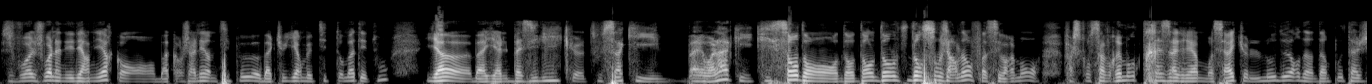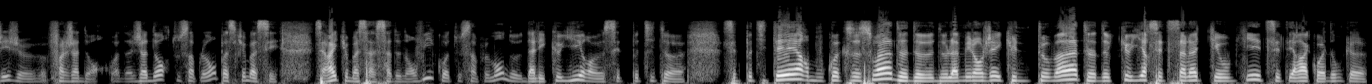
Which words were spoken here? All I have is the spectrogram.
je vois, je vois l'année dernière quand, bah, quand j'allais un petit peu bah, cueillir mes petites tomates et tout, il y a, bah, il y a le basilic, tout ça qui ben voilà, qui, qui sent dans, dans, dans, dans, son jardin. Enfin, c'est vraiment, enfin, je trouve ça vraiment très agréable. Moi, c'est vrai que l'odeur d'un potager, je, enfin, j'adore, quoi. J'adore tout simplement parce que, bah, c'est, c'est vrai que, bah, ça, ça donne envie, quoi, tout simplement, d'aller cueillir euh, cette petite, euh, cette petite herbe ou quoi que ce soit, de, de, de la mélanger avec une tomate, de cueillir cette salade qui est au pied, etc., quoi. Donc, euh,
